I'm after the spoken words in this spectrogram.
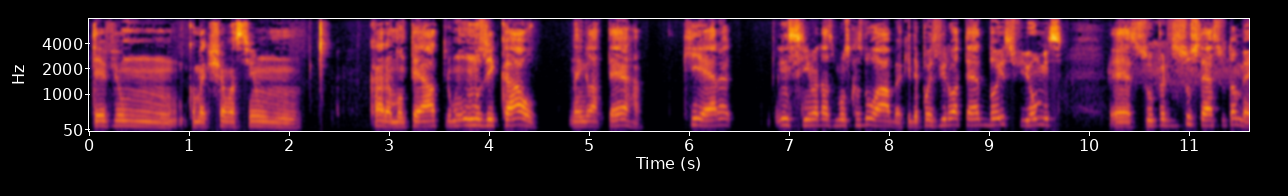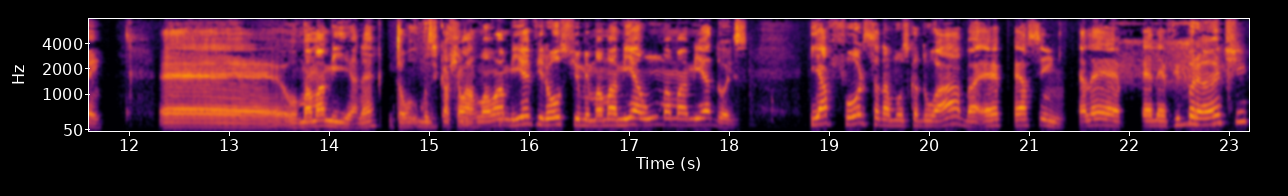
teve um como é que chama assim um caramba, um teatro um musical na Inglaterra que era em cima das músicas do ABBA que depois virou até dois filmes é, super de sucesso também é, o Mamma Mia, né? Então o musical chamava Mamma Mia, virou os filmes Mamma Mia 1, Mamma Mia 2. E a força da música do ABBA é, é assim, ela é, ela é vibrante,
